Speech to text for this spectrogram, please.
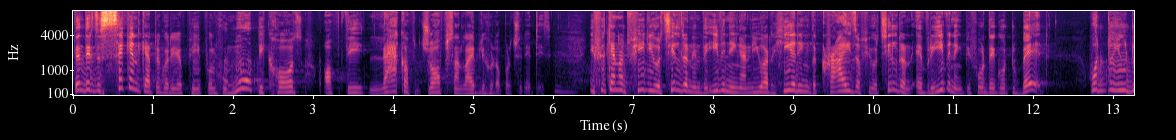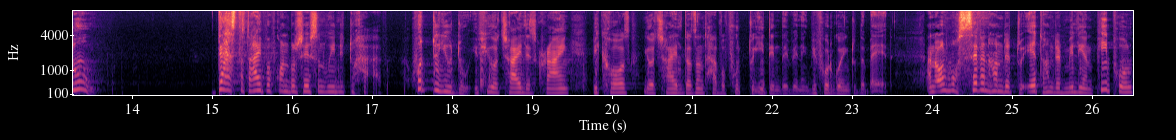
Then there's a second category of people who move because of the lack of jobs and livelihood opportunities. Mm. If you cannot feed your children in the evening and you are hearing the cries of your children every evening before they go to bed, what do you do? That's the type of conversation we need to have. What do you do if your child is crying because your child doesn't have a food to eat in the evening before going to the bed? And almost 700 to 800 million people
